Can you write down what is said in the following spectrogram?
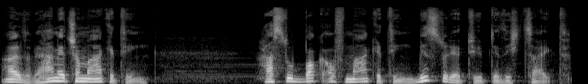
Also, wir haben jetzt schon Marketing. Hast du Bock auf Marketing? Bist du der Typ, der sich zeigt?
